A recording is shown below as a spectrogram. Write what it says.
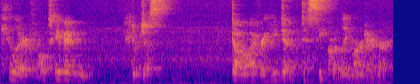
kill her if Octavian could have just done whatever he did to secretly murder her.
